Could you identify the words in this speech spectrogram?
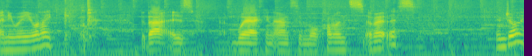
anywhere you like. but that is where I can answer more comments about this. Enjoy!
